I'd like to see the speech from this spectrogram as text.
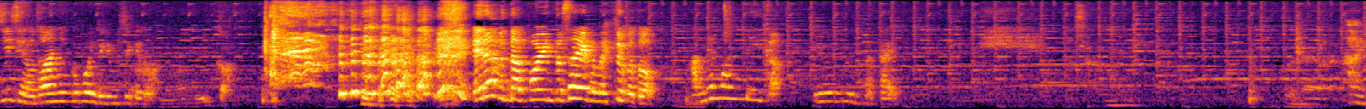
人生のターニングポイントきましたけど。いいか選ぶなポイント、最後の一言。アネマンでいいか。十分高い。これねはい。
